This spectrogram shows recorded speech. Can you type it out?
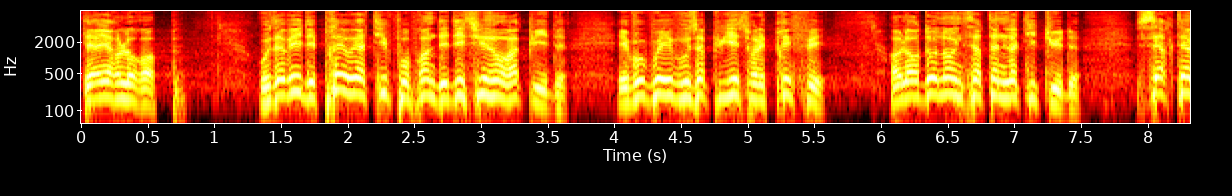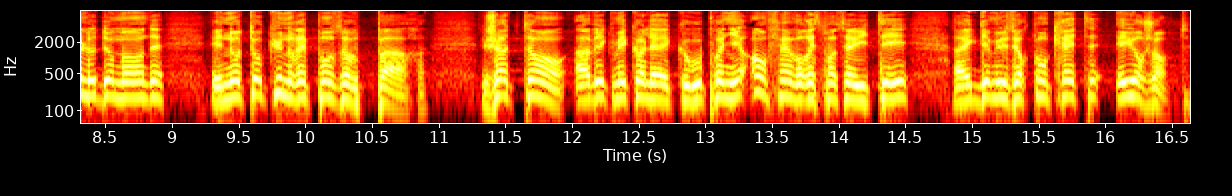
derrière l'Europe. Vous avez des prérogatives pour prendre des décisions rapides et vous pouvez vous appuyer sur les préfets en leur donnant une certaine latitude. Certains le demandent et n'ont aucune réponse de votre part. J'attends avec mes collègues que vous preniez enfin vos responsabilités avec des mesures concrètes et urgentes.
